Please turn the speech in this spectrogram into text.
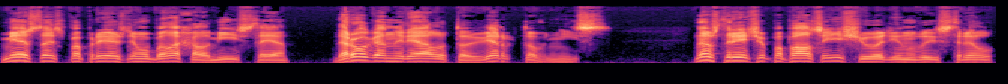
Местность по-прежнему была холмистая, дорога ныряла то вверх, то вниз. Навстречу попался еще один выстрел.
